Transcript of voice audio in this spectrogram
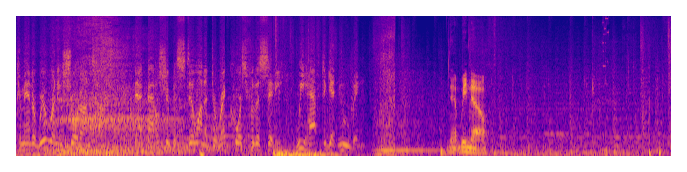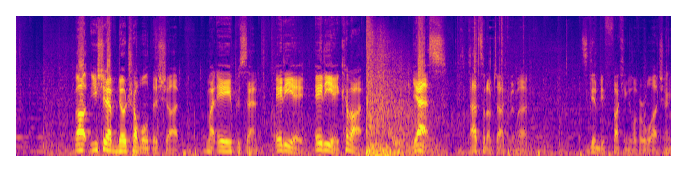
Commander, we're running short on time. That battleship is still on a direct course for the city. We have to get moving. Yeah, we know. Well, you should have no trouble with this shot. Come on, 88%. 88. 88, come on. Yes! That's what I'm talking about. It's gonna be fucking overwatching.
